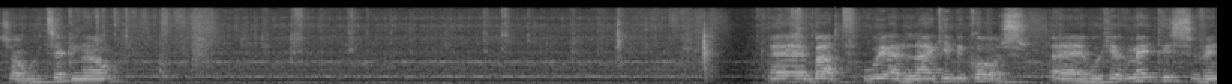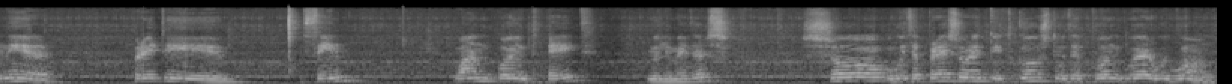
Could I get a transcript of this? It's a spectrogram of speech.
So we check now. Uh, but we are lucky because uh, we have made this veneer pretty thin 1.8 millimeters. So with the pressure it, it goes to the point where we want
